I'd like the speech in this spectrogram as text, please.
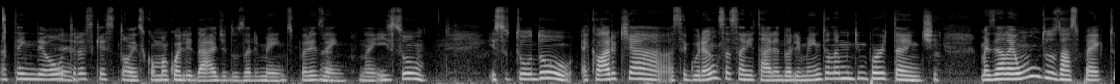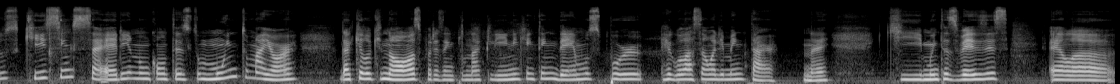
Atender outras questões, como a qualidade dos alimentos, por exemplo. Né? Isso... Isso tudo, é claro que a, a segurança sanitária do alimento é muito importante, mas ela é um dos aspectos que se insere num contexto muito maior daquilo que nós, por exemplo, na clínica, entendemos por regulação alimentar, né? Que muitas vezes ela,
